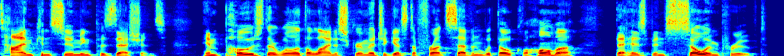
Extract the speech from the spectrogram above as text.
time consuming possessions, impose their will at the line of scrimmage against a front seven with Oklahoma that has been so improved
